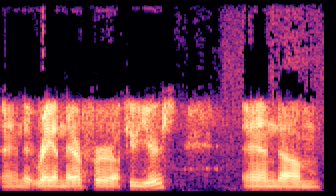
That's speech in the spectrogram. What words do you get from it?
And it ran there for a few years, and um,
